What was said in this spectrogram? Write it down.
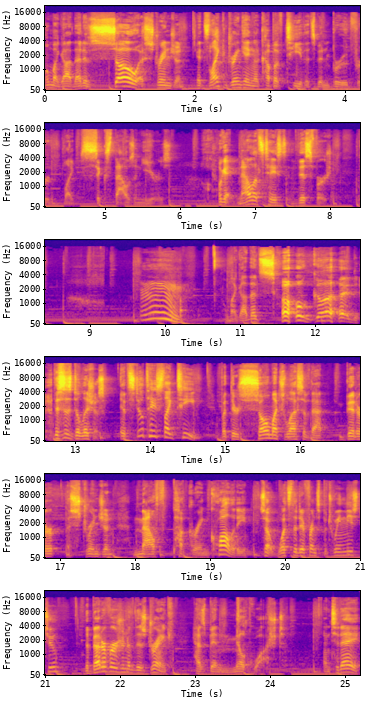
Oh my god, that is so astringent. It's like drinking a cup of tea that's been brewed for like 6,000 years. Okay, now let's taste this version. Mmm. Oh my god, that's so good. This is delicious. It still tastes like tea, but there's so much less of that bitter, astringent, mouth-puckering quality. So what's the difference between these two? The better version of this drink has been milk washed. And today,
